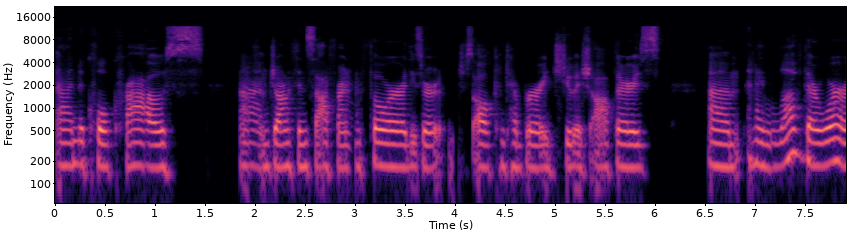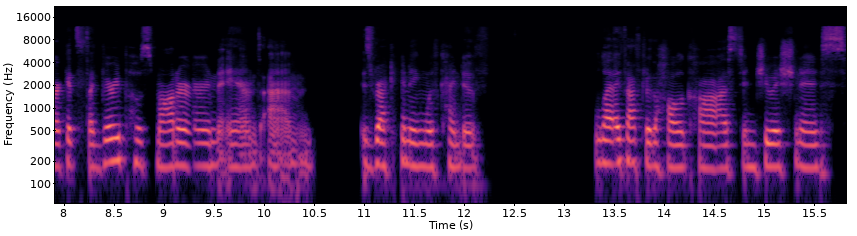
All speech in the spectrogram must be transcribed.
uh, Nicole Krauss, um, Jonathan Safran Foer. These are just all contemporary Jewish authors. Um, and I love their work. It's like very postmodern and um, is reckoning with kind of life after the Holocaust and Jewishness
